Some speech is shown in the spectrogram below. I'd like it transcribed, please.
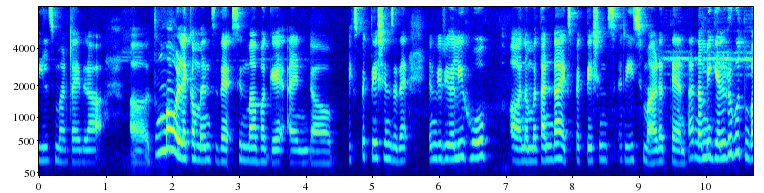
ರೀಲ್ಸ್ ಮಾಡ್ತಾ ಇದ್ದೀರಾ? ತುಂಬ ಒಳ್ಳೆ ಕಮೆಂಟ್ಸ್ ಇದೆ ಸಿನಿಮಾ ಬಗ್ಗೆ ಆ್ಯಂಡ್ ಎಕ್ಸ್ಪೆಕ್ಟೇಷನ್ಸ್ ಇದೆ. ಆ್ಯಂಡ್ ವಿ ರಿಯಲಿ ಹೋಪ್ ನಮ್ಮ ತಂಡ ಎಕ್ಸ್ಪೆಕ್ಟೇಷನ್ಸ್ ರೀಚ್ ಮಾಡುತ್ತೆ ಅಂತ. ನಮಗೆಲ್ರಿಗೂ ತುಂಬ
